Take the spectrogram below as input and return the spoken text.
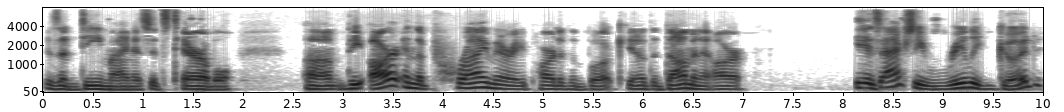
is a D minus. It's terrible. Um, the art in the primary part of the book, you know, the dominant art, is actually really good.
